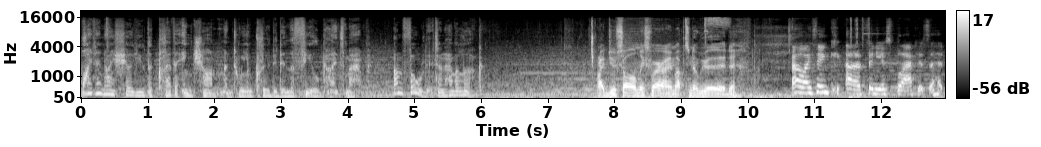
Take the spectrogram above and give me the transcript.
why don't I show you the clever enchantment we included in the field guide's map? Unfold it and have a look. I do solemnly swear I am up to no good. Oh, I think uh, Phineas Black is the head.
